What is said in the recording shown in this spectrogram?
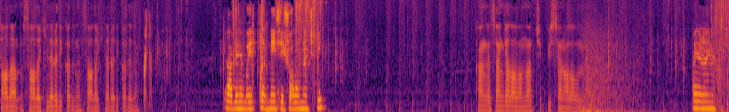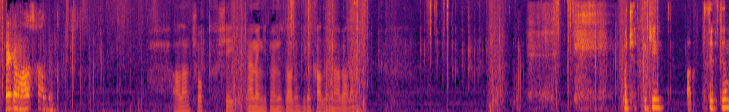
Sağda sağdakilere dikkat edin. Sağdakilere dikkat edin. Ya beni bayılttılar. Neyse şu alandan çıkayım. Kanka sen gel alandan çık biz seni alalım ya. Aynen aynen. Bek ama az kaldı. Alan çok şey hemen gitmemiz lazım. Gidin kaldırın abi alanı. O çattaki at- sıktığım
